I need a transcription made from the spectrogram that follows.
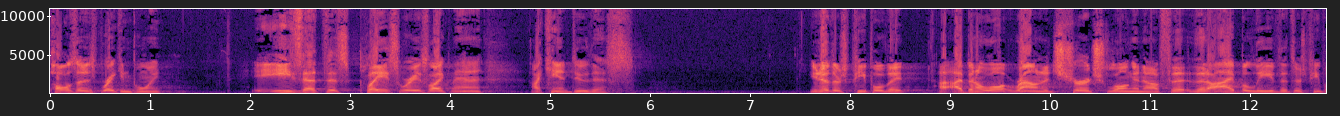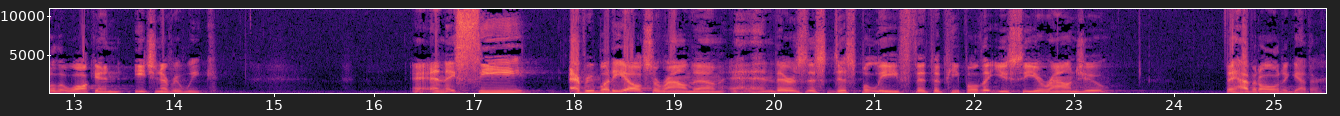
Paul's at his breaking point he's at this place where he's like, man, I can't do this. You know, there's people that, I've been around a church long enough that, that I believe that there's people that walk in each and every week. And they see everybody else around them, and there's this disbelief that the people that you see around you, they have it all together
